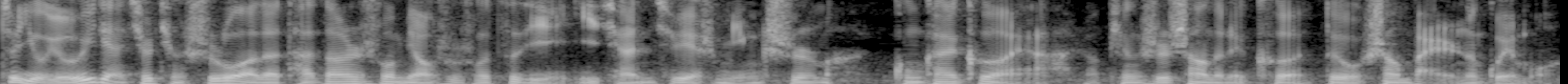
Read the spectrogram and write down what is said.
就有有一点其实挺失落的。他当时说描述说自己以前其实也是名师嘛，公开课呀，然后平时上的这课都有上百人的规模，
